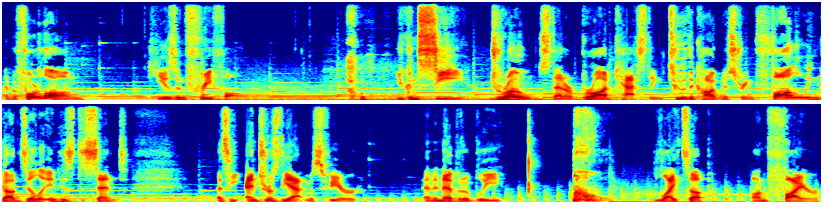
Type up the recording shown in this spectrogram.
And before long, he is in free fall. You can see drones that are broadcasting to the Cognistream, following Godzilla in his descent as he enters the atmosphere and inevitably lights up on fire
